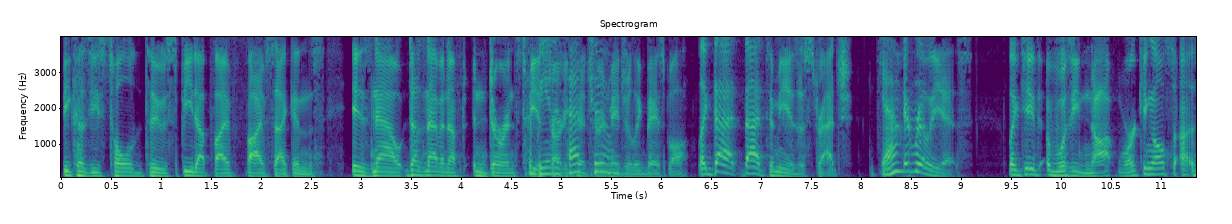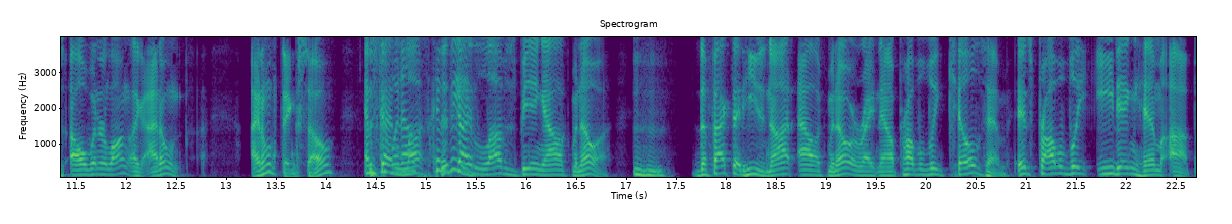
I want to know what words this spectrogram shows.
because he's told to speed up five five seconds is now doesn't have enough endurance to Could be a be in his starting head, pitcher in too. Major League Baseball. Like that that to me is a stretch. Yeah. It really is. Like, was he not working all all winter long? Like, I don't, I don't think so. And this so guy, what else could it this guy loves being Alek Manoah. Mm-hmm. The fact that he's not Alek Manoah right now probably kills him. It's probably eating him up.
